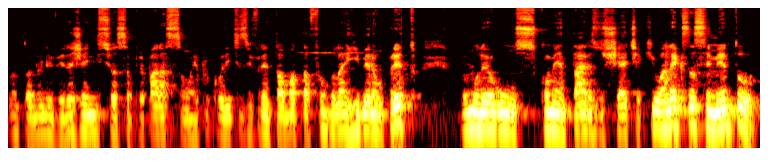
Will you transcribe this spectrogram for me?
o Antônio Oliveira já iniciou essa preparação aí para o Corinthians enfrentar o Botafogo lá em Ribeirão Preto. Vamos ler alguns comentários do chat aqui. O Alex Nascimento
